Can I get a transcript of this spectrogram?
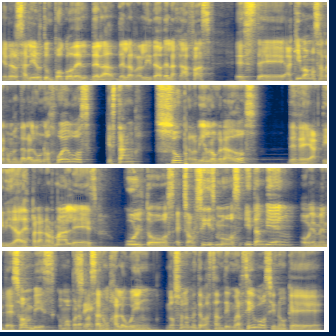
querer salirte un poco de, de la, de la realidad de las gafas, este, aquí vamos a recomendar algunos juegos que están súper bien logrados, desde actividades paranormales, cultos, exorcismos y también, obviamente, zombies, como para Sí. pasar un Halloween no solamente bastante inmersivo, sino que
